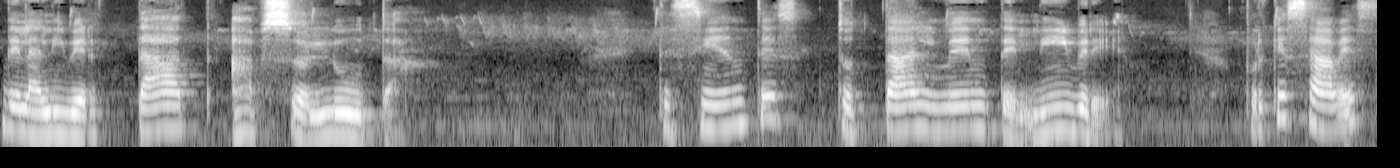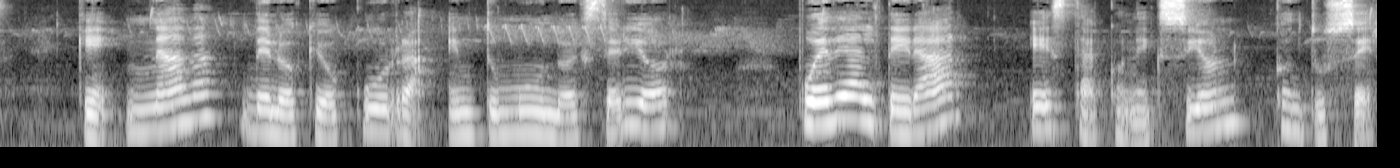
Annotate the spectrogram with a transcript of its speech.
de la libertad absoluta. Te sientes totalmente libre porque sabes que nada de lo que ocurra en tu mundo exterior puede alterar esta conexión con tu ser.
